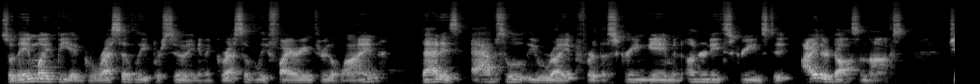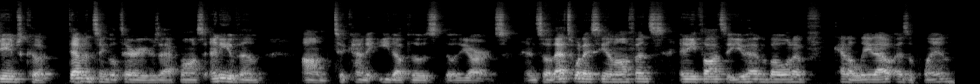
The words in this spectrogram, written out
So they might be aggressively pursuing and aggressively firing through the line that is absolutely ripe for the screen game and underneath screens to either Dawson Knox, James Cook, Devin Singletary, or Zach Moss, any of them, um, to kind of eat up those those yards. And so that's what I see on offense. Any thoughts that you have about what I've kind of laid out as a plan?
